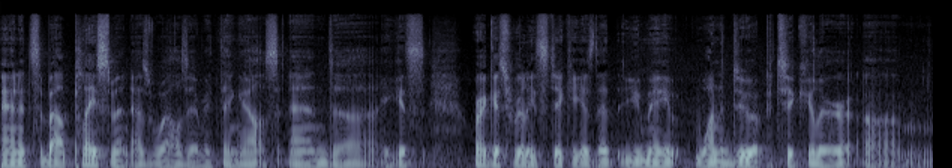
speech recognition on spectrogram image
and it's about placement as well as everything else. And uh, it gets where it gets really sticky is that you may want to do a particular um,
